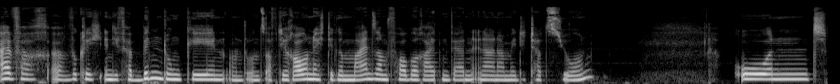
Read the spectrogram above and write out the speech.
einfach äh, wirklich in die Verbindung gehen und uns auf die Rauhnächte gemeinsam vorbereiten werden in einer Meditation. Und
